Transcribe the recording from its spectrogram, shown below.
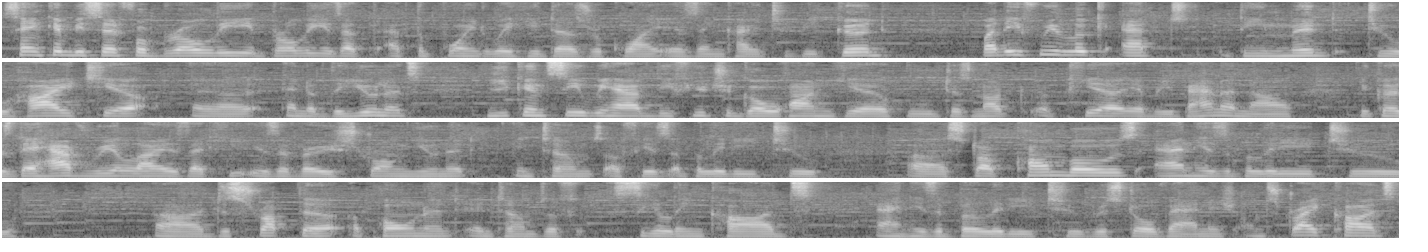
Same can be said for Broly. Broly is at, at the point where he does require a Zenkai to be good. But if we look at the mid to high tier uh, end of the units, you can see we have the future Gohan here who does not appear every banner now because they have realized that he is a very strong unit in terms of his ability to uh, stop combos and his ability to uh, disrupt the opponent in terms of sealing cards and his ability to restore vanish on strike cards.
